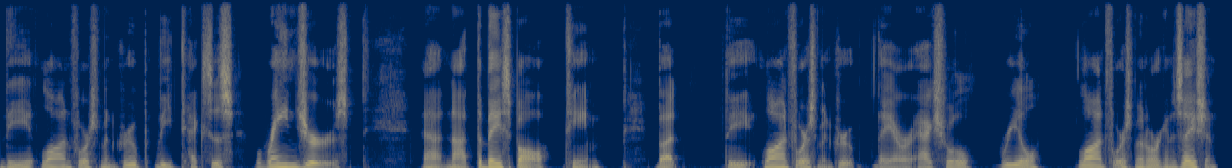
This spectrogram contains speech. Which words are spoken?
the law enforcement group, the Texas Rangers. Uh, not the baseball team, but the law enforcement group. They are actual, real law enforcement organization.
